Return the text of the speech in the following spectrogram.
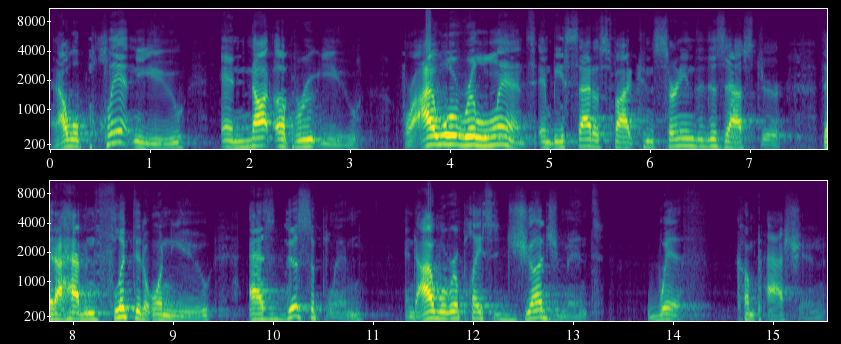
And I will plant you and not uproot you. For I will relent and be satisfied concerning the disaster that I have inflicted on you as discipline. And I will replace judgment with compassion.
